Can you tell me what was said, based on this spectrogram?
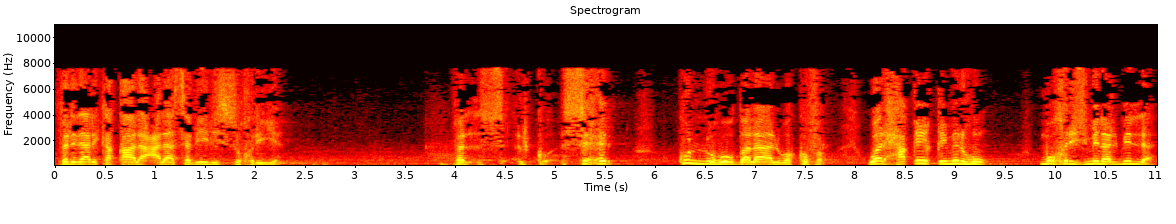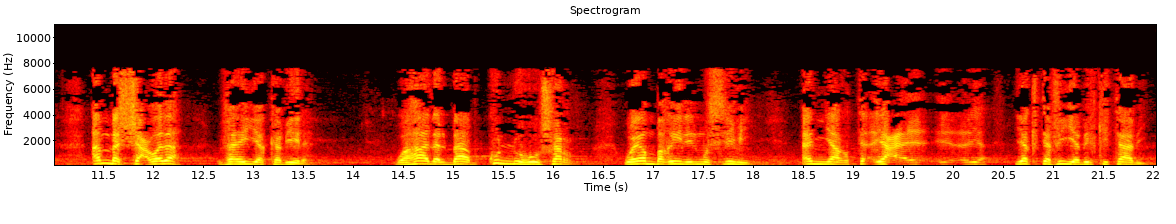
فلذلك قال على سبيل السخرية. فالسحر كله ضلال وكفر والحقيق منه مخرج من الملة. أما الشعوذة فهي كبيرة وهذا الباب كله شر. وينبغي للمسلم أن يكتفي بالكتاب.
